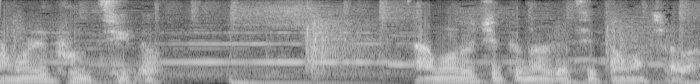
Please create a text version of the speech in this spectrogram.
আমারই ভুল ছিল। আমার উচিত ওনার কাছে ক্ষমা চাওয়া।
